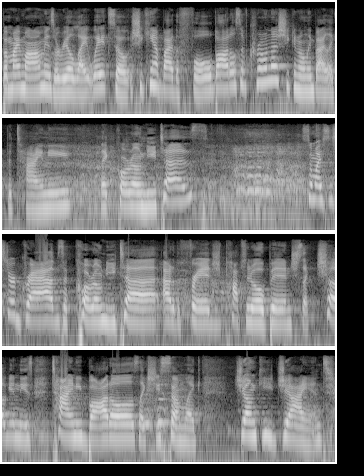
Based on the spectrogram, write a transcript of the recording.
But my mom is a real lightweight, so she can't buy the full bottles of Corona. She can only buy like the tiny, like Coronitas. So my sister grabs a Coronita out of the fridge, pops it open. She's like chugging these tiny bottles like she's some like junkie giant.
